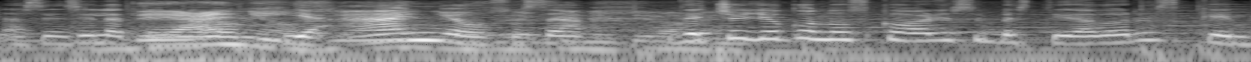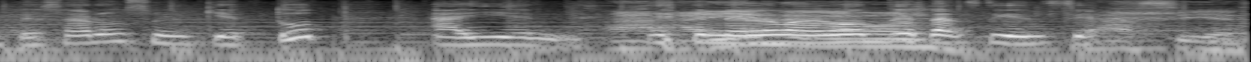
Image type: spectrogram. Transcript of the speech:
la ciencia y la De tecnología. años, sí, años. O sea, de hecho yo conozco varios investigadores que empezaron su inquietud ahí en, Ah, en ahí el vagón de la ciencia. Así es.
